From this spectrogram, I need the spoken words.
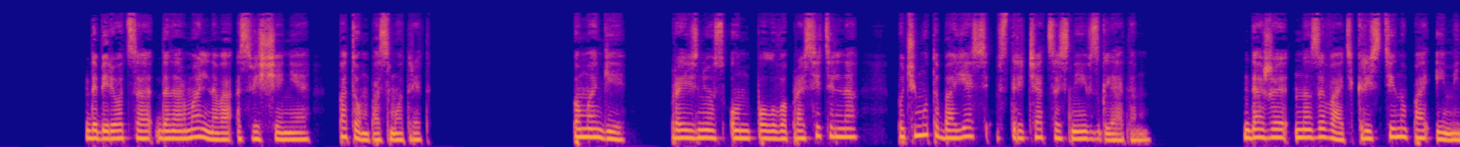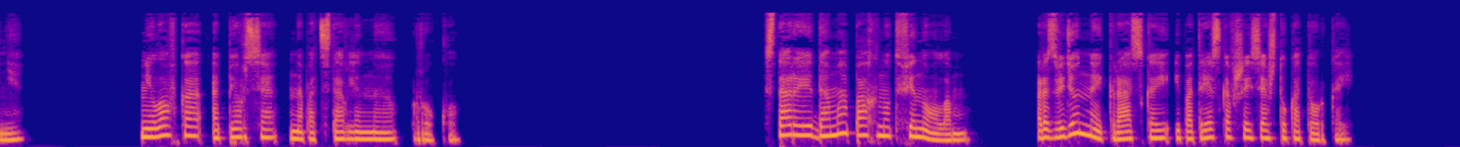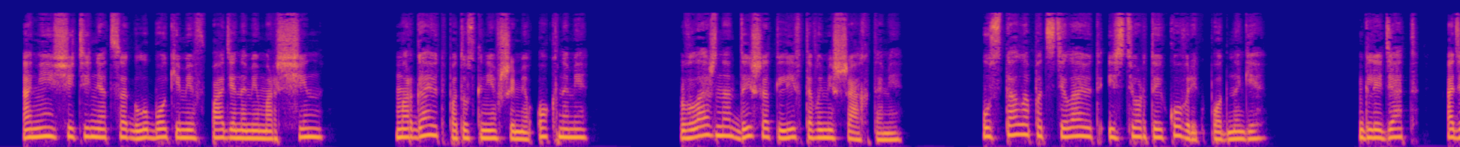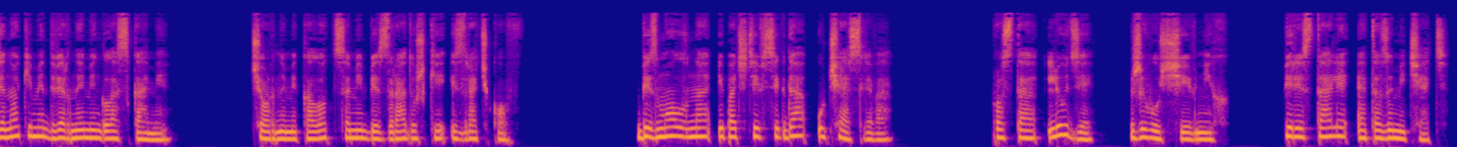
Доберется до нормального освещения, потом посмотрит. «Помоги», — произнес он полувопросительно, почему-то боясь встречаться с ней взглядом. Даже называть Кристину по имени. Неловко оперся на подставленную руку. Старые дома пахнут фенолом, разведенной краской и потрескавшейся штукатуркой. Они щетинятся глубокими впадинами морщин, моргают потускневшими окнами, влажно дышат лифтовыми шахтами, устало подстилают истертый коврик под ноги, глядят одинокими дверными глазками, черными колодцами без радужки и зрачков. Безмолвно и почти всегда участливо. Просто люди, живущие в них, перестали это замечать.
